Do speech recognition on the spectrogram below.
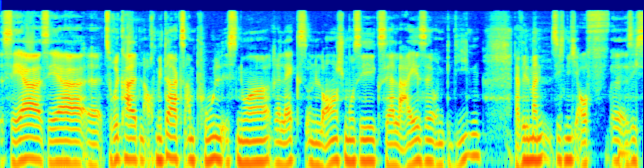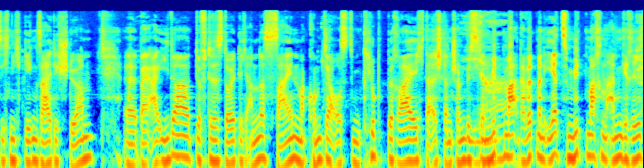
äh, sehr, sehr äh, zurückhaltend. Auch mittags am Pool ist nur Relax und Lounge-Musik, sehr leise und gediegen. Da will man sich nicht auf auf äh, sich, sich nicht gegenseitig stören. Äh, bei AIDA dürfte das deutlich anders sein. Man kommt ja aus dem Clubbereich, da ist dann schon ein bisschen ja. mitmachen, da wird man eher zum Mitmachen angeregt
